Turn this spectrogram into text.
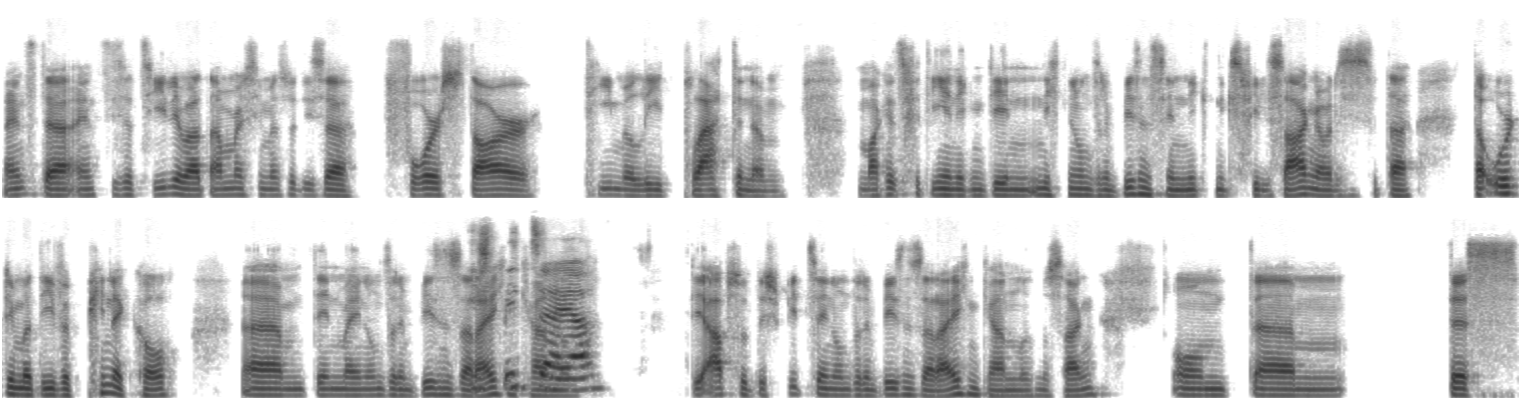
eins, der, eins dieser Ziele war damals immer so dieser Four-Star Team Elite Platinum. Mag jetzt für diejenigen, die nicht in unserem Business sind, nicht, nichts viel sagen, aber das ist so der, der ultimative Pinnacle, ähm, den man in unserem Business erreichen Spitze, kann. Ja die absolute Spitze in unserem Business erreichen kann, muss man sagen. Und ähm, das,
